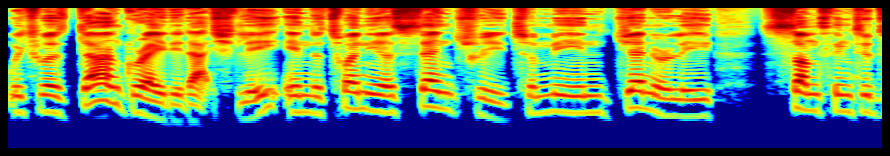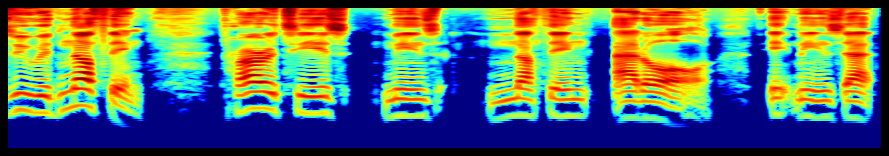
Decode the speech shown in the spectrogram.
which was downgraded actually in the 20th century to mean generally something to do with nothing, priorities means nothing at all. It means that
